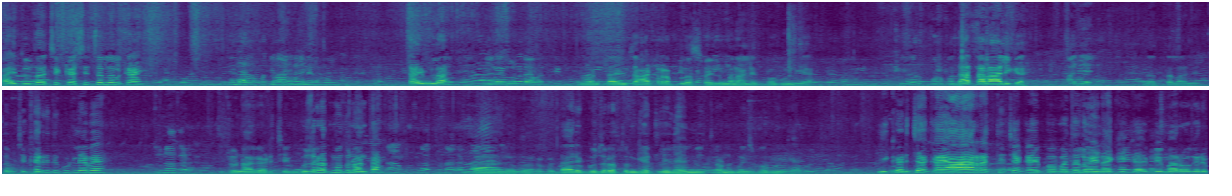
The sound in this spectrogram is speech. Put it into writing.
काय दुधाची कशी चालेल काय? टाइमला दोन टाइमचा अठरा प्लस होईल म्हणालेत. बघून घ्या. दाताला आली का? दाताला आली. तुमची खरेदी कुठली आहे बे? जुनागडची. गुजरात मधून आणता बरं बरं बरं. डायरेक्ट गुजरातून घेतलेली आहे मित्रांनो. म्हैस बघून घ्या. इकडच्या काय आहारात तिच्या काही बदल होईना की काय बिमार वगैरे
